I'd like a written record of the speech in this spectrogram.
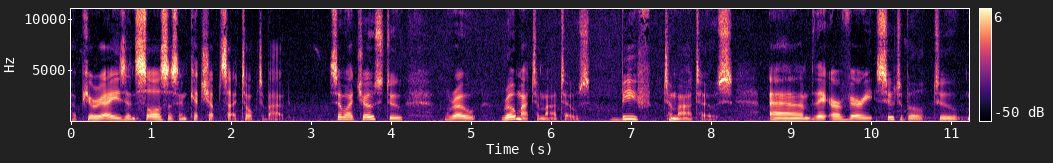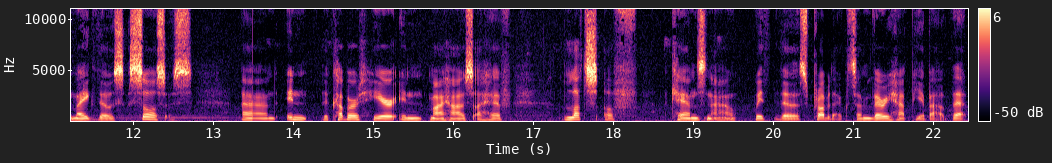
uh purees and sauces and ketchups I talked about. So I chose to grow Roma tomatoes, beef tomatoes. Um, they are very suitable to make those sauces. And in the cupboard here in my house, I have lots of cans now with those products. I'm very happy about that.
